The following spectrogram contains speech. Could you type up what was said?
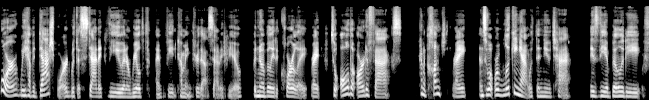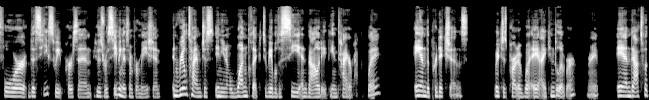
Or we have a dashboard with a static view and a real time feed coming through that static view, but no ability to correlate, right? So all the artifacts kind of clunky, right? And so what we're looking at with the new tech is the ability for the C-suite person who's receiving this information in real time, just in, you know, one click to be able to see and validate the entire pathway and the predictions, which is part of what AI can deliver, right? And that's what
